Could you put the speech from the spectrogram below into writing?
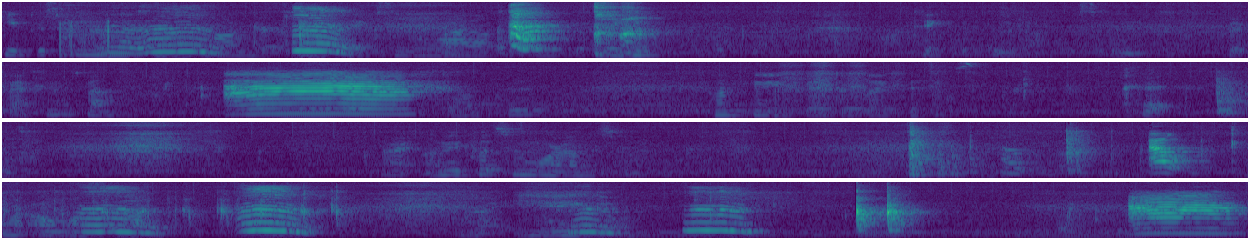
Keep the spoon in his mouth longer. It takes him a while to the food. Off the spoon. Put it back in his mouth. Ah. This. Alright, let me put some more on this one. Ow. We're almost done. Alright, here you go. Ah.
